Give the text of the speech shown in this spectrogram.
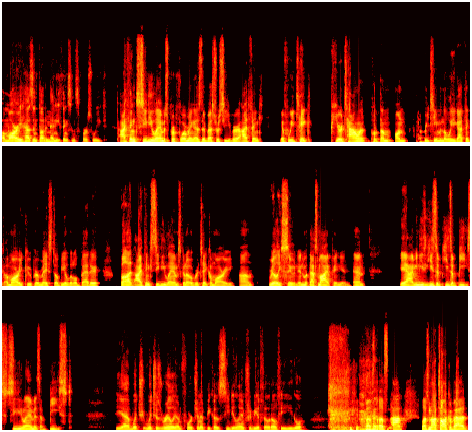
Amari hasn't done mm. anything since the first week. I think CeeDee Lamb is performing as their best receiver. I think if we take pure talent, put them on every team in the league, I think Amari Cooper may still be a little better. But I think CeeDee Lamb's going to overtake Amari um, really soon, and that's my opinion. And yeah, I mean he's he's a he's a beast. CeeDee Lamb is a beast. Yeah, which which is really unfortunate because CeeDee Lamb should be a Philadelphia Eagle. let's, let's not let's not talk about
